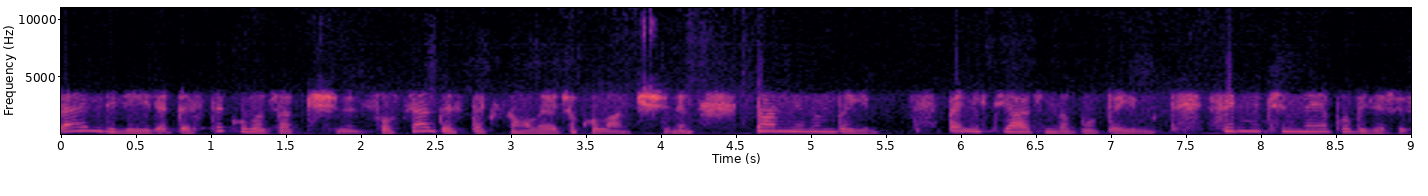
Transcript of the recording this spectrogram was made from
ben diliyle destek olacak kişinin, sosyal destek sağlayacak olan kişinin ben yanındayım. Ben ihtiyacında buradayım. Senin için ne yapabiliriz?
